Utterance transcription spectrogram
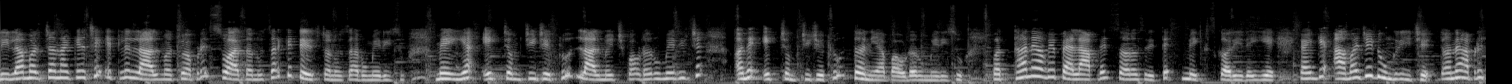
લીલા મરચાં નાખ્યા છે એટલે લાલ મરચું આપણે સ્વાદ અનુસાર કે ટેસ્ટ અનુસાર ઉમેરીશું. મેં અહીંયા એક ચમચી જેટલું લાલ મિર્ચ પાવડર ઉમેર્યું છે અને એક ચમચી જેટલું ધનિયા પાવડર ઉમેરીશું. બધાને હવે પહેલાં આપણે સરસ રીતે મિક્સ કરી દઈએ. કારણ કે આમાં જે ડુંગળી છે તેને આપણે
